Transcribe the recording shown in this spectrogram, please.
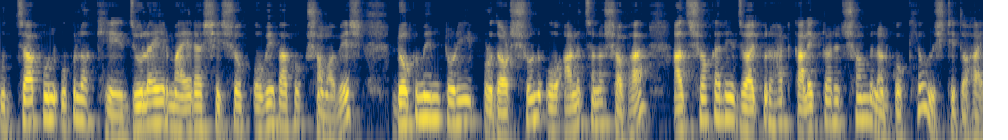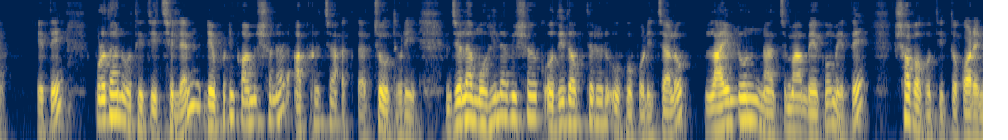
উদযাপন উপলক্ষে জুলাইয়ের মায়েরা শীর্ষক অভিভাবক সমাবেশ, ডকুমেন্টারি প্রদর্শন ও আলোচনা সভা আজ সকালে জয়পুরহাট কালেক্টরেট সম্মেলন কক্ষে অনুষ্ঠিত হয়। এতে প্রধান অতিথি ছিলেন ডেপুটি কমিশনার আফরোজা আক্তার চৌধুরী, জেলা মহিলা বিষয়ক অধিদপ্তরের উপপরিচালক লাইলুন নাজমা বেগম এতে সভাপতিত্ব করেন।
